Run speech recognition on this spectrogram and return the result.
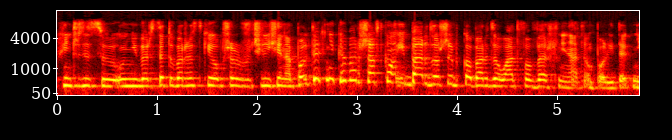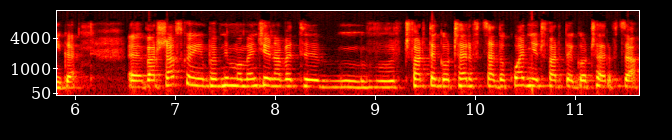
Chińczycy z Uniwersytetu Warszawskiego przerzucili się na Politechnikę Warszawską i bardzo szybko, bardzo łatwo weszli na tę Politechnikę Warszawską i w pewnym momencie nawet 4 czerwca, dokładnie 4 czerwca,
